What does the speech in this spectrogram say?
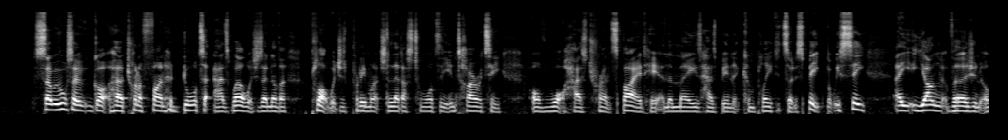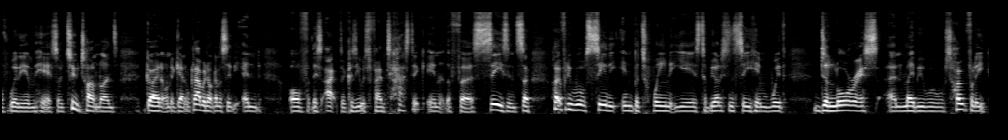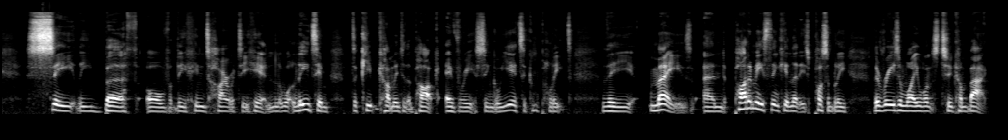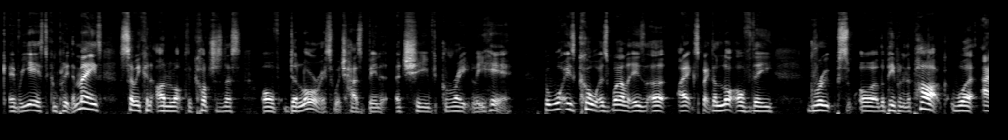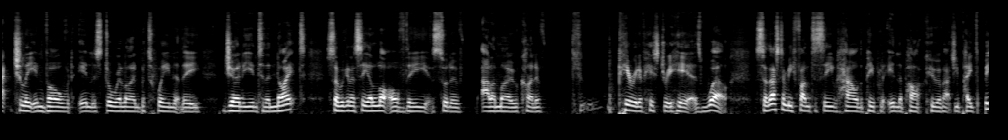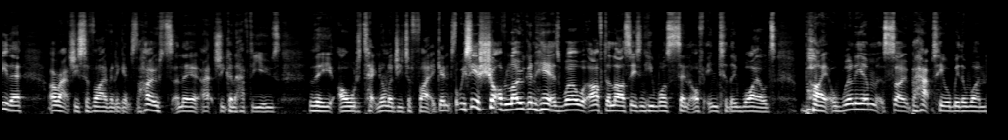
So we've also got her trying to find her daughter as well, which is another plot which has pretty much led us towards the entirety of what has transpired here, and the maze has been completed, so to speak. But we see a young version of William here, so two timelines going on again. I'm glad we're not going to see the end of this actor because he was fantastic in the first season. So hopefully we'll see the in between years, to be honest, and see him with Dolores, and maybe we'll hopefully see the birth of the entirety here and what leads him to keep coming to the park every single year to complete the maze. And part of me is thinking that it's possibly the reason why he wants to come back every year is to complete the maze so he can unlock the consciousness of Dolores, which has been achieved greatly here. But what is cool as well is uh, I expect a lot of the groups or the people in the park were actually involved in the storyline between the journey into the night. So we're going to see a lot of the sort of Alamo kind of period of history here as well. So that's going to be fun to see how the people in the park who have actually paid to be there are actually surviving against the hosts and they're actually going to have to use the old technology to fight against. But We see a shot of Logan here as well. After last season, he was sent off into the wilds by William, so perhaps he will be the one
